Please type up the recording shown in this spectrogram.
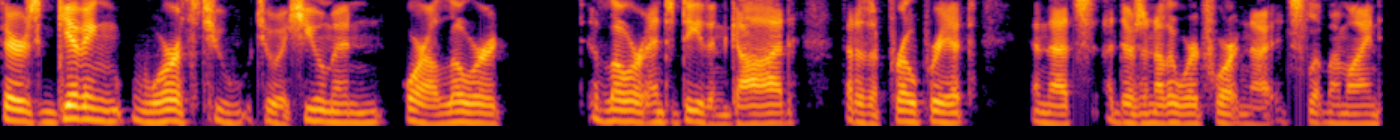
there's giving worth to to a human or a lower lower entity than God that is appropriate, and that's there's another word for it, and I, it slipped my mind.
